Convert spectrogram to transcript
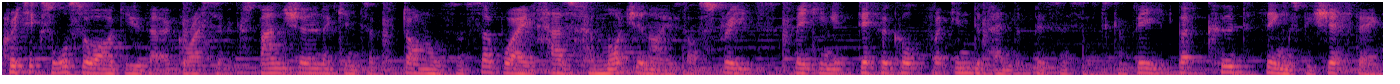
Critics also argue that aggressive expansion akin to McDonald's and Subway has homogenized our streets, making it difficult for independent businesses to compete. But could things be shifting?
